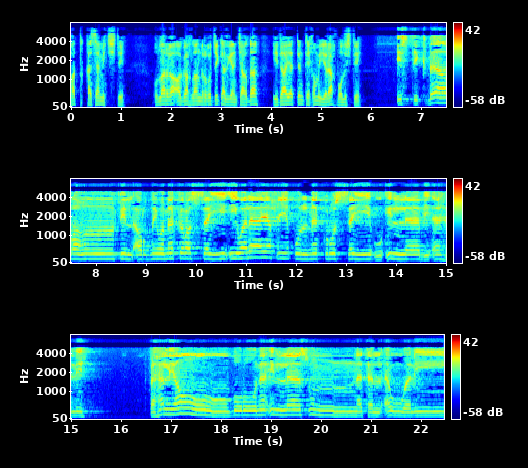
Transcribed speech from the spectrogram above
qattiq qasam ichishdi ularga ogohlantirg'uchi kelgan chog'da hidoyatdan texmi yiroq bo'lishdi استكبارا في الأرض ومكر السيء ولا يحيق المكر السيء إلا بأهله فهل ينظرون إلا سنة الأولين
